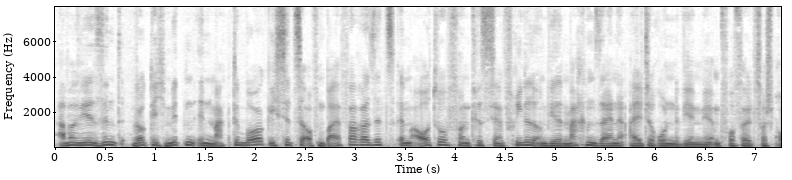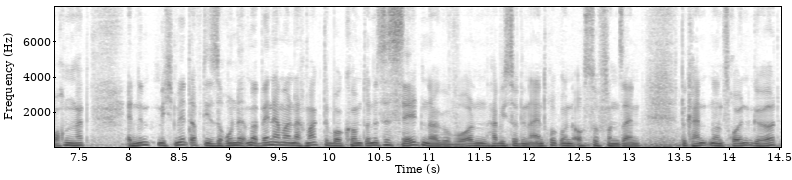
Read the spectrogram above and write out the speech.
Aber wir sind wirklich mitten in Magdeburg. Ich sitze auf dem Beifahrersitz im Auto von Christian Friedel und wir machen seine alte Runde, wie er mir im Vorfeld versprochen hat. Er nimmt mich mit auf diese Runde, immer wenn er mal nach Magdeburg kommt. Und es ist seltener geworden, habe ich so den Eindruck und auch so von seinen Bekannten und Freunden gehört.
